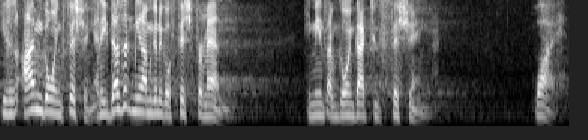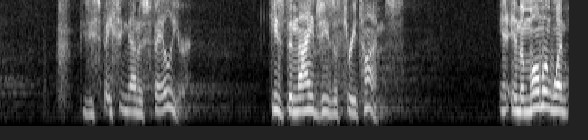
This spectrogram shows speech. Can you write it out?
he says, I'm going fishing. And he doesn't mean I'm going to go fish for men. He means I'm going back to fishing. Why? Because he's facing down his failure. He's denied Jesus three times. In, in the moment when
